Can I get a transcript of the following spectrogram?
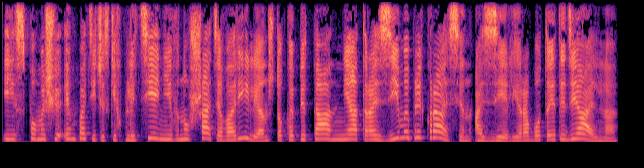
и с помощью эмпатических плетений внушать Аварилиан, что капитан неотразим и прекрасен, а зелье работает идеально.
